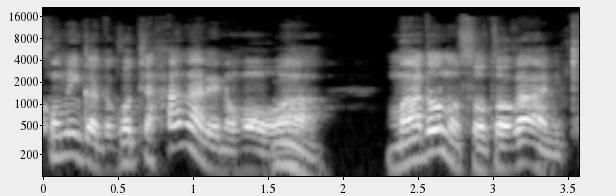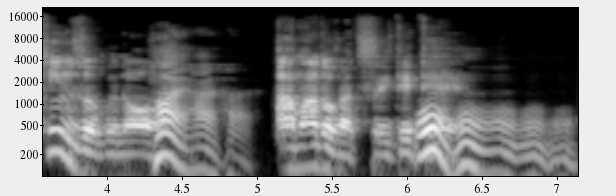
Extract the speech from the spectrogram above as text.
古民家とこっち離れの方は、窓の外側に金属のはいはいは雨戸がついてい。て、うんうんうんうん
